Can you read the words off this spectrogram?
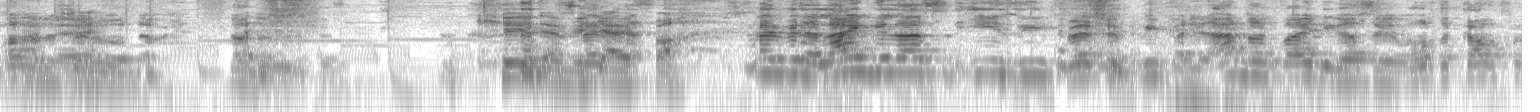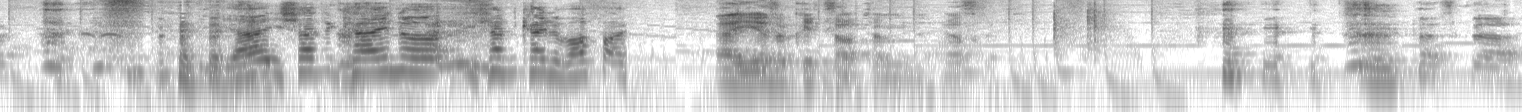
Oh, warte. Warte, das ist schön. Kill er mich einfach. Sven wird allein gelassen, easy, fresh beat bei den anderen beiden, die ganze rote kaufen. Ja, ich hatte keine, ich hatte keine Waffe. Ja, hier so kriegst du auch Termine, hast recht. Alles klar.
